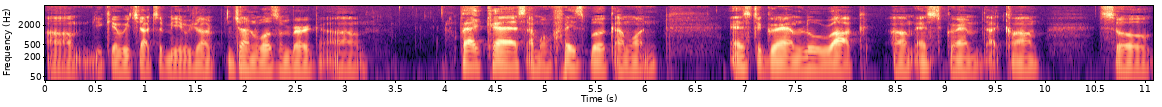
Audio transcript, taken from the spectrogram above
Um, you can reach out to me, John Rosenberg um, podcast. I'm on Facebook. I'm on Instagram, Lou Rock, um, Instagram.com. So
